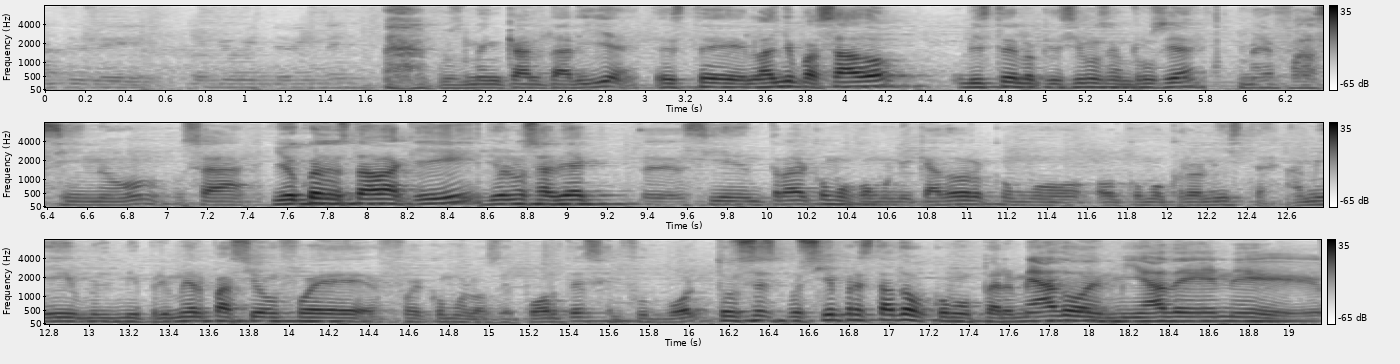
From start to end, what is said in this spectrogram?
antes de Tokio 2020? Pues me encantaría. Este, el año pasado, ¿viste lo que hicimos en Rusia? Me fascinó. O sea, yo cuando estaba aquí, yo no sabía eh, si entrar como comunicador como, o como cronista. A mí, mi primer pasión fue, fue como los deportes, el fútbol. Entonces, pues siempre he estado como permeado en mi ADN eh,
